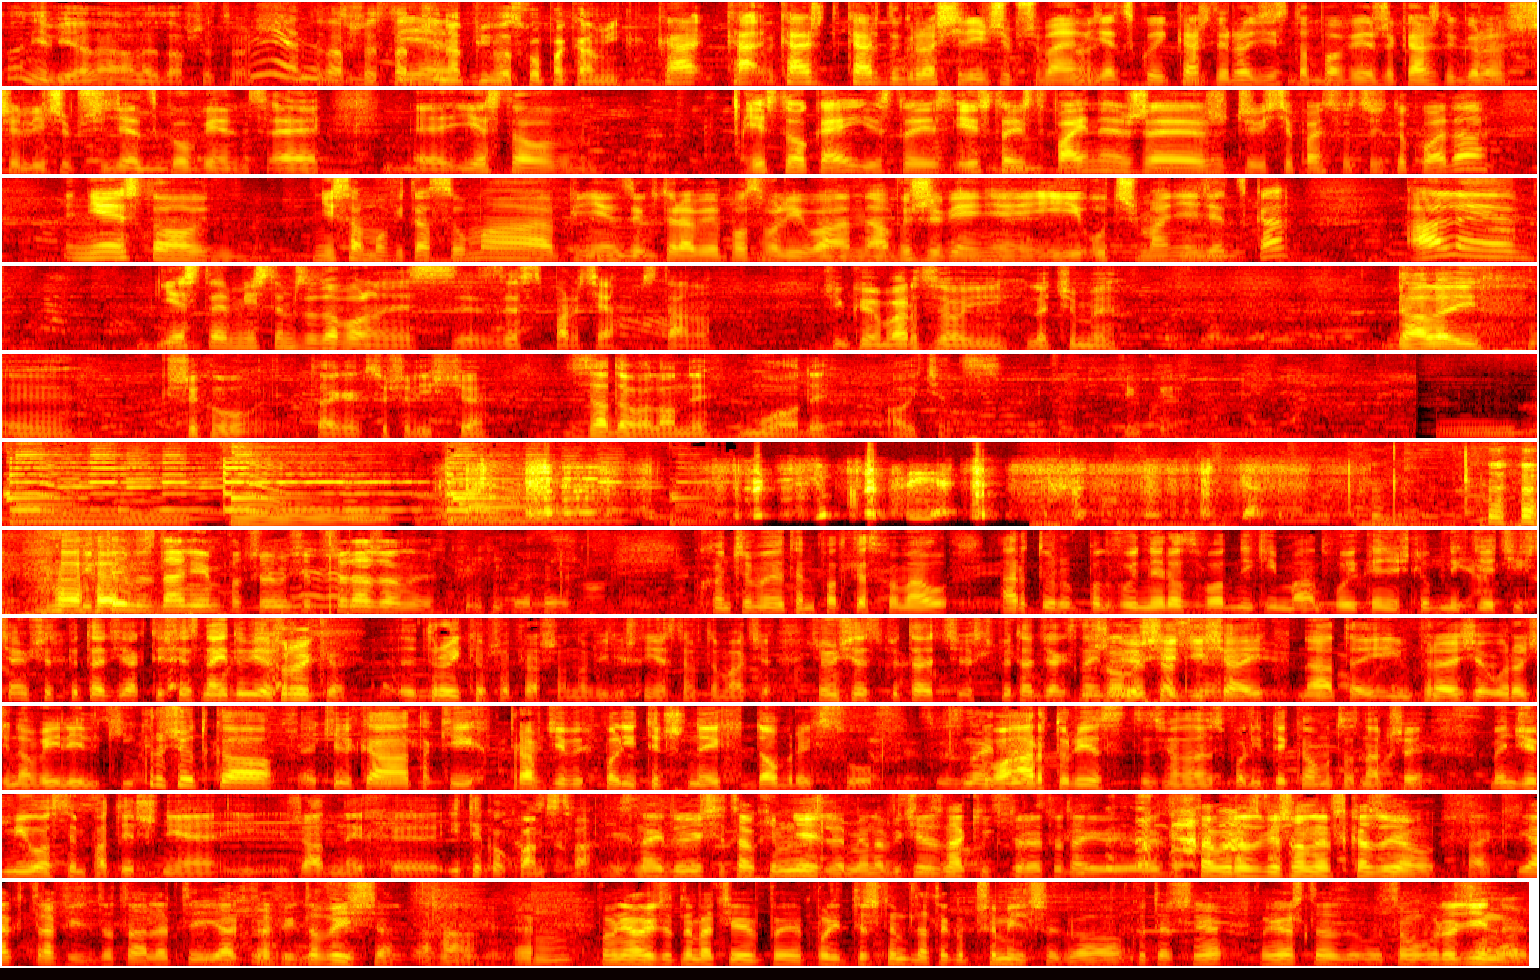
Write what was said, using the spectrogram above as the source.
To niewiele, ale zawsze coś. Nie, no zawsze starczy nie. na piwo z chłopakami. Ka- ka- każdy, każdy grosz się liczy przy małym Tak. dziecku i każdy rodzic to powie, że każdy grosz się liczy przy dziecku, więc e, e, jest to jest to ok, jest to, jest, jest to jest fajne, że rzeczywiście państwo coś dokłada. Nie jest to niesamowita suma pieniędzy, która by pozwoliła na wyżywienie i utrzymanie dziecka, ale jestem, jestem zadowolony z, ze wsparcia stanu. Dziękuję bardzo i lecimy dalej. Y, Krzychu, tak jak słyszeliście, zadowolony młody ojciec. Dziękuję. I tym zdaniem poczułem się przerażony. Kończymy ten podcast pomału. Artur, podwójny rozwodnik i ma dwójkę nieślubnych dzieci. Chciałem się spytać, jak ty się znajdujesz... Trójkę. Y, Trójkę, przepraszam, no widzisz, nie jestem w temacie. Chciałem się spytać, spytać jak znajdujesz się dzisiaj na tej imprezie urodzinowej Lilki. Króciutko, e, kilka takich prawdziwych, politycznych, dobrych słów. Bo Artur jest związany z polityką, to znaczy będzie miło, sympatycznie i żadnych, y, i tylko kłamstwa. Znajduje się całkiem nieźle, mianowicie znaki, które tutaj e, zostały rozwieszone wskazują, Tak. jak trafić do toalety i jak trafić do wyjścia. Aha. E, Wspomniałeś o temacie politycznym, dlatego przemilczę go skutecznie, ponieważ to są urodziny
